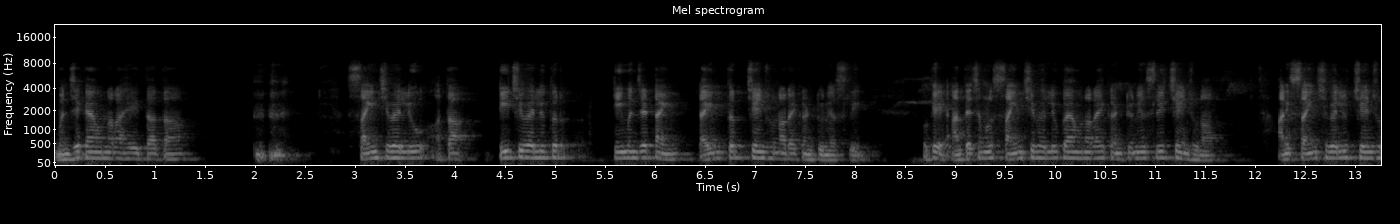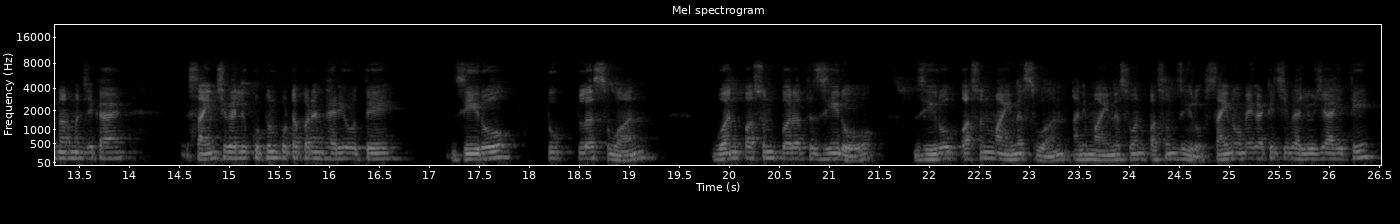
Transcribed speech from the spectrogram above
म्हणजे काय होणार आहे इथं आता? साईनची व्हॅल्यू आता टीची व्हॅल्यू तर टी म्हणजे टाइम टाइम तर चेंज होणार आहे कंटिन्युअसली ओके? आणि त्याच्यामुळे साईनची व्हॅल्यू काय होणार आहे? कंटिन्युअसली चेंज होणार. आणि साईनची व्हॅल्यू चेंज होणार म्हणजे काय? साईनची व्हॅल्यू कुठून कुठंपर्यंत व्हॅरी होते? Zero to plus one. वनपासून परत झिरो. झिरो पासून मायनस वन आणि मायनस वनपासून झिरो. साईन ओमेगा टीची व्हॅल्यू जी आहे ती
